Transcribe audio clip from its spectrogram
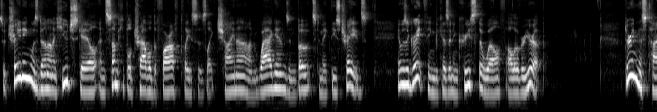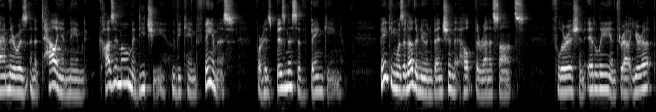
So trading was done on a huge scale, and some people traveled to far off places like China on wagons and boats to make these trades. It was a great thing because it increased the wealth all over Europe. During this time, there was an Italian named Cosimo Medici who became famous for his business of banking. Banking was another new invention that helped the Renaissance flourish in Italy and throughout Europe.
